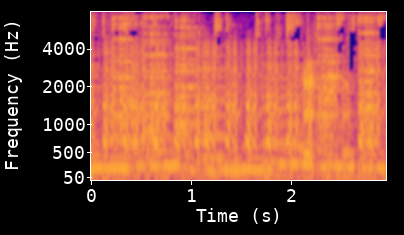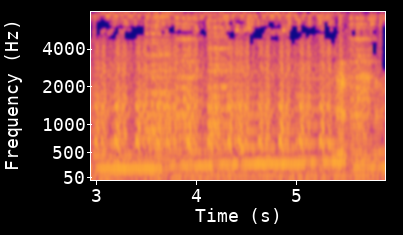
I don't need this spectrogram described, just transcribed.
Activa. Activa.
